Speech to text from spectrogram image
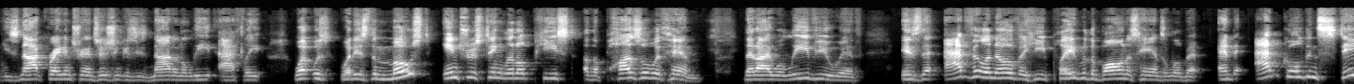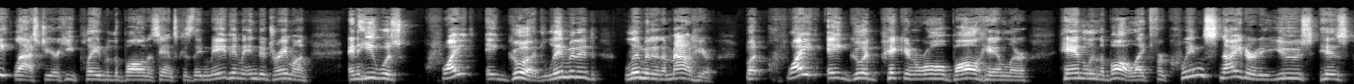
He's not great in transition because he's not an elite athlete. What was what is the most interesting little piece of the puzzle with him that I will leave you with is that at Villanova he played with the ball in his hands a little bit, and at Golden State last year he played with the ball in his hands because they made him into Draymond, and he was quite a good limited limited amount here, but quite a good pick and roll ball handler handling the ball. Like for Quinn Snyder to use his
